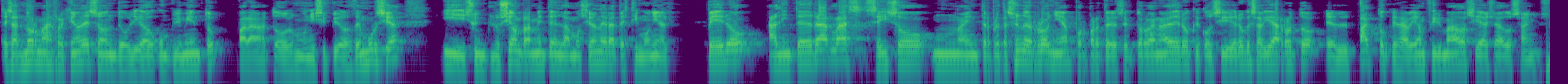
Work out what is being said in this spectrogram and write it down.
Esas normas regionales son de obligado cumplimiento para todos los municipios de Murcia y su inclusión realmente en la moción era testimonial pero al integrarlas se hizo una interpretación errónea por parte del sector ganadero que consideró que se había roto el pacto que habían firmado hacía ya dos años.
